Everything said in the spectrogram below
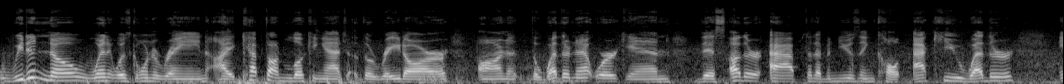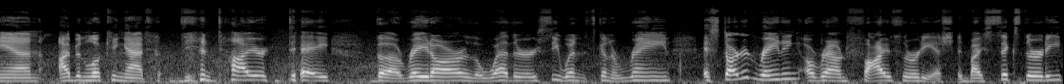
We didn't know when it was going to rain. I kept on looking at the radar on the Weather Network and this other app that I've been using called AccuWeather. And I've been looking at the entire day the radar, the weather, see when it's going to rain. It started raining around 5:30ish, and by 6:30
